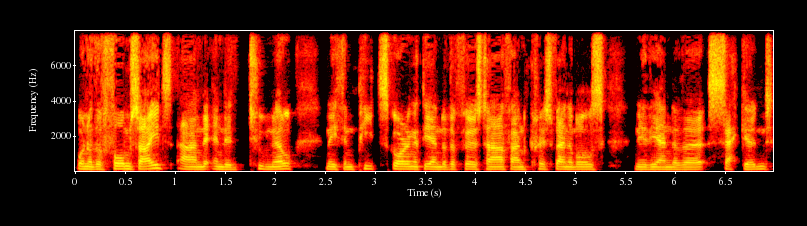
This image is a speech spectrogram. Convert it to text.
one of the form sides, and it ended 2 0. Nathan Peat scoring at the end of the first half, and Chris Venables near the end of the second.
